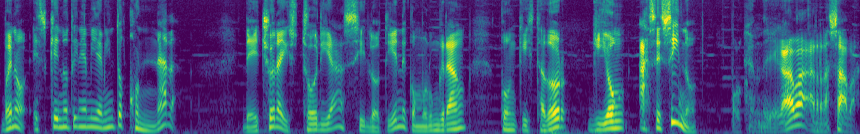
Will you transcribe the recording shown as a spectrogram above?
Bueno, es que no tenía miramientos con nada. De hecho, la historia sí lo tiene como un gran conquistador guion asesino. Porque donde llegaba, arrasaba.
